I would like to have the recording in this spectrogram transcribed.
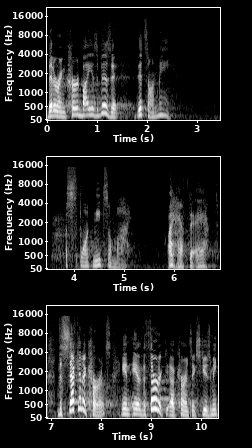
that are incurred by his visit, it's on me. I splunk needs a splanchnizomai. I have to act. The second occurrence, in, uh, the third occurrence, excuse me,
